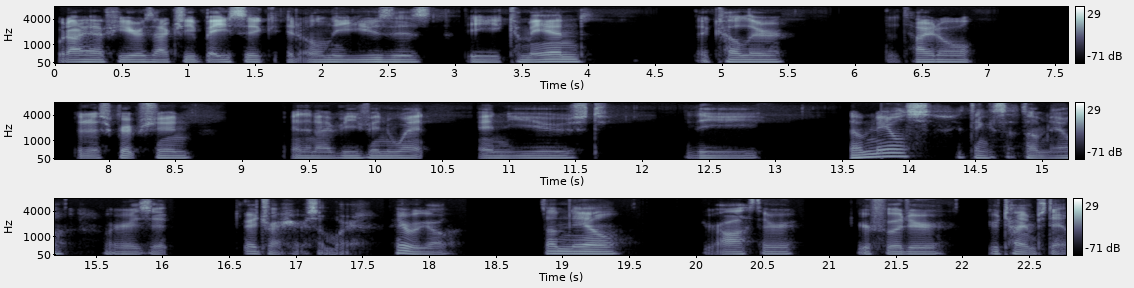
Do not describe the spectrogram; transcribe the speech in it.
What I have here is actually basic. It only uses the command, the color, the title, the description, and then I've even went and used the thumbnails. I think it's a thumbnail. Where is it? It's right here somewhere. Here we go. Thumbnail, your author, your footer, your timestamp.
